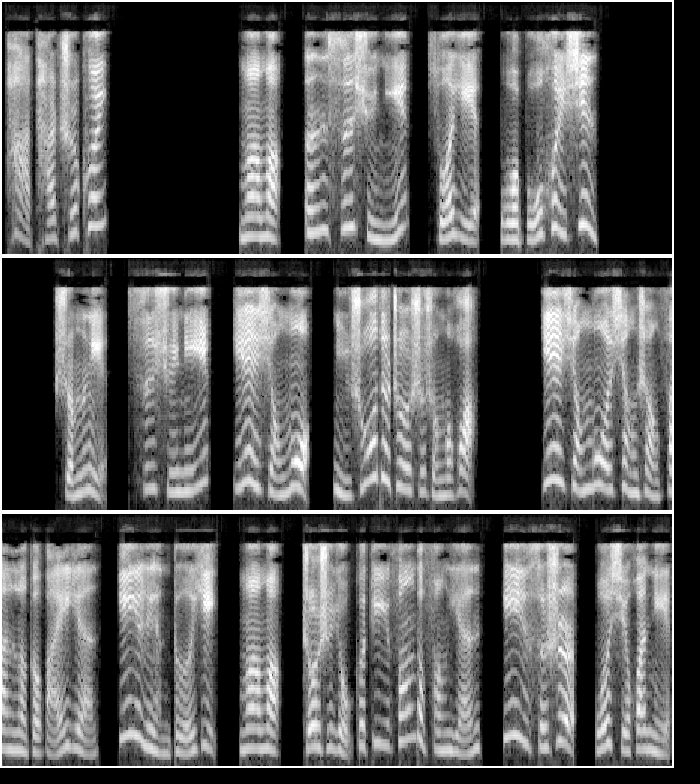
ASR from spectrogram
怕他吃亏。妈妈恩思许尼，所以。我不会信。什么？你思许尼？叶小莫，你说的这是什么话？叶小莫向上翻了个白眼，一脸得意。妈妈，这是有个地方的方言，意思是我喜欢你。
